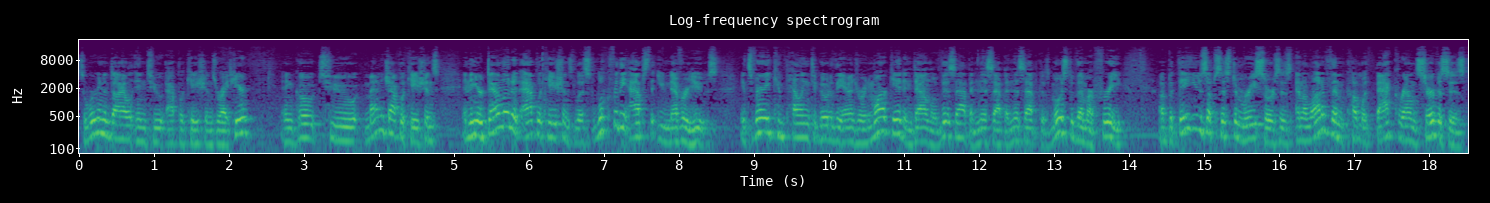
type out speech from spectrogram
So we're going to dial into applications right here and go to manage applications and in your downloaded applications list look for the apps that you never use it's very compelling to go to the android market and download this app and this app and this app because most of them are free uh, but they use up system resources and a lot of them come with background services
